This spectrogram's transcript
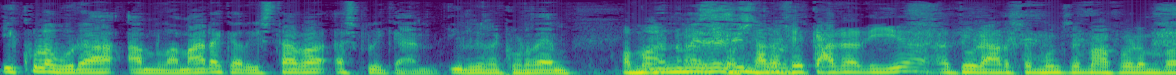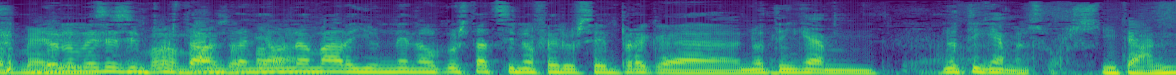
i col·laborar amb la mare que li estava explicant. I li recordem, Home, no només és s'ha de fer cada dia, aturar-se amb un semàfor en vermell. no només és important tenir una mare i un nen al costat, sinó fer-ho sempre que no tinguem, no tinguem ensorts. I tant.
